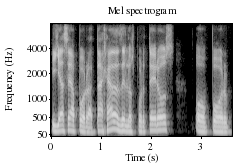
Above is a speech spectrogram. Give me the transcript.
y ya sea por atajadas de los porteros o por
